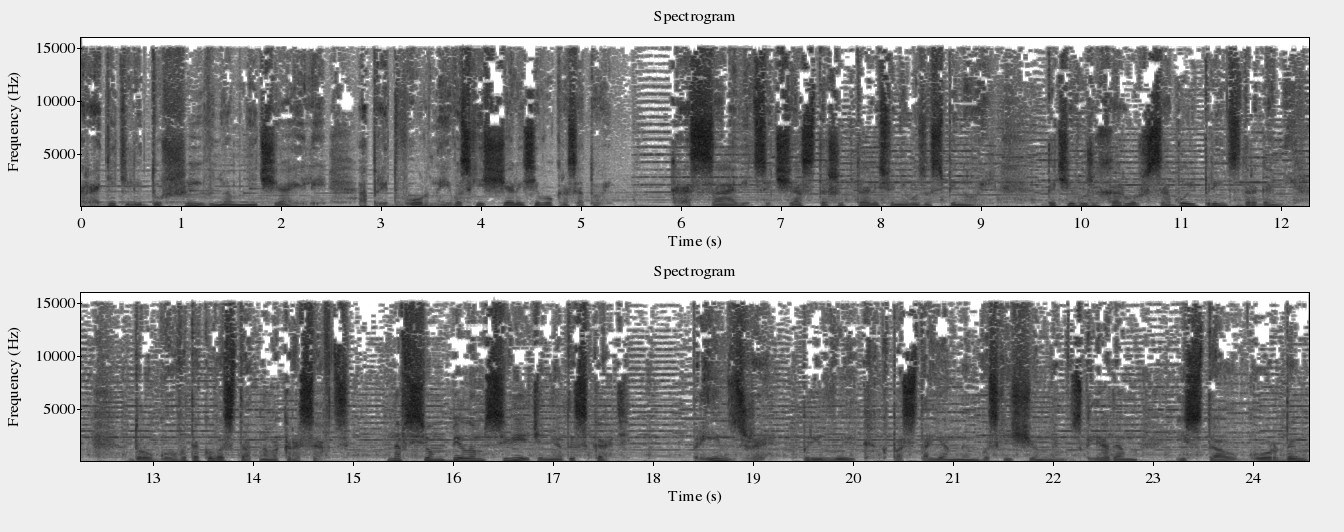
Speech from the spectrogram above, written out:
Родители души в нем не чаяли, а придворные восхищались его красотой. Красавицы часто шептались у него за спиной. «Да чего же хорош собой принц Драгомир!» Другого такого статного красавца на всем белом свете не отыскать. Принц же привык к постоянным восхищенным взглядам и стал гордым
